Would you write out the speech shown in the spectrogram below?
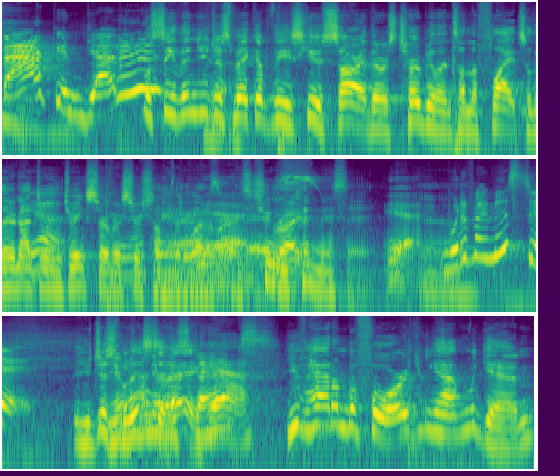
back and get it. Well, see, then you just make up the excuse. Sorry, there was turbulence on the flight, so they're not Yeah. doing drink service or something. doing whatever. drink It's true. Right? You could miss it. Yeah. what if I missed it? You just You missed it. Hey, you've had them before. You can have them again.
